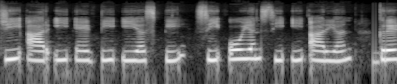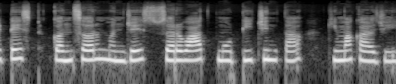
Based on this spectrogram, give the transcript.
G R E A T E S T C O N C E R N greatest concern म्हणजे सर्वात मोठी चिंता किंवा काळजी.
